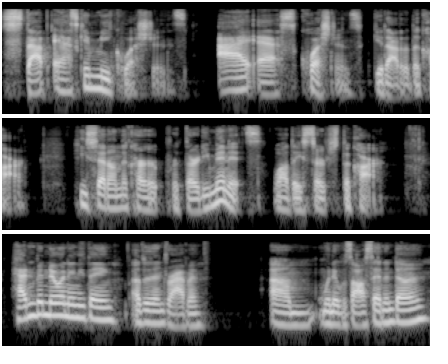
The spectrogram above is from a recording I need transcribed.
Stop asking me questions. I ask questions. Get out of the car. He sat on the curb for 30 minutes while they searched the car. Hadn't been doing anything other than driving. Um, when it was all said and done,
